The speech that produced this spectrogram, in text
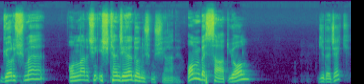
görüşme onlar için işkenceye dönüşmüş yani. 15 saat yol gidecek.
